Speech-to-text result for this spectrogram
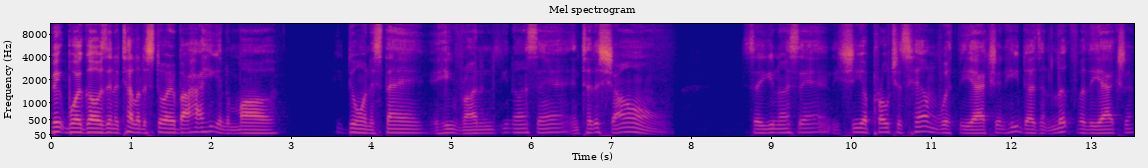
Big Boi goes in to tell her the story about how he in the mall, he doing his thing, and he running, you know what I'm saying, into the show. So you know what I'm saying? She approaches him with the action. He doesn't look for the action.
